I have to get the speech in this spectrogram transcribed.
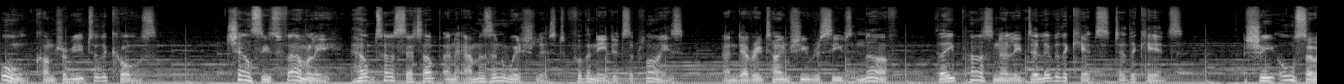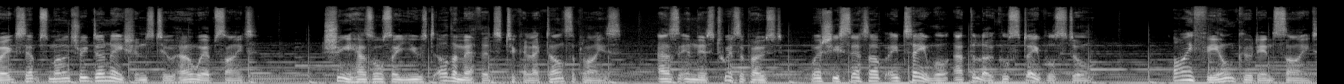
all contribute to the cause. Chelsea's family helped her set up an Amazon wish list for the needed supplies, and every time she receives enough, they personally deliver the kits to the kids. She also accepts monetary donations to her website. She has also used other methods to collect art supplies, as in this Twitter post where she set up a table at the local Staples store. I feel good inside,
